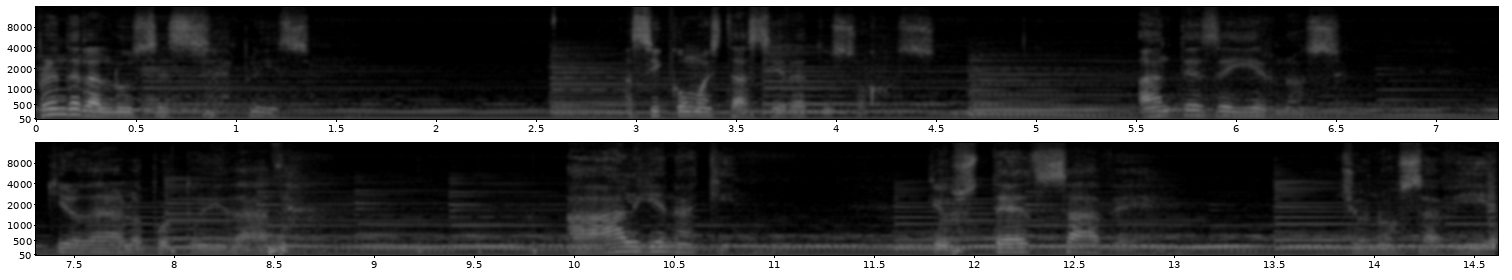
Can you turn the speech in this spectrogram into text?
Prende las luces, please. Así como está, cierra tus ojos. Antes de irnos, quiero dar la oportunidad a alguien aquí que usted sabe, yo no sabía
